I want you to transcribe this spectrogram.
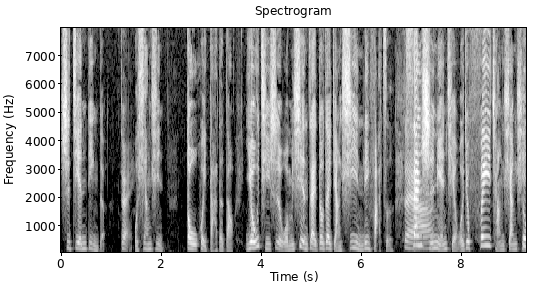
是坚定的，对。我相信都会达得到。尤其是我们现在都在讲吸引力法则，对啊三十年前我就非常相信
